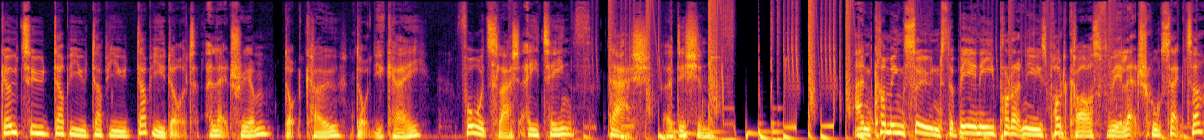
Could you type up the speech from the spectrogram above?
go to www.electrium.co.uk forward slash 18th dash edition. And coming soon to the B&E Product News podcast for the electrical sector,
